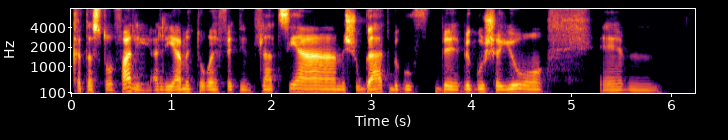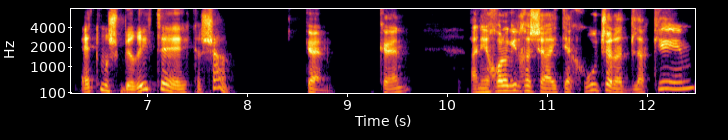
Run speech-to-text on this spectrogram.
קטסטרופלי, עלייה מטורפת, אינפלציה משוגעת בגוף, בגוש היורו. עת משברית אה, קשה. כן, כן. אני יכול להגיד לך שההתייקרות של הדלקים,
